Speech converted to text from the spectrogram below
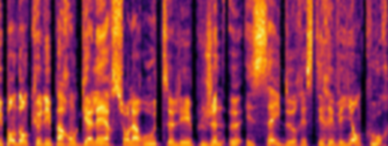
Et pendant que les parents galèrent sur la route, les plus jeunes, eux, essayent de rester réveillés en cours.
